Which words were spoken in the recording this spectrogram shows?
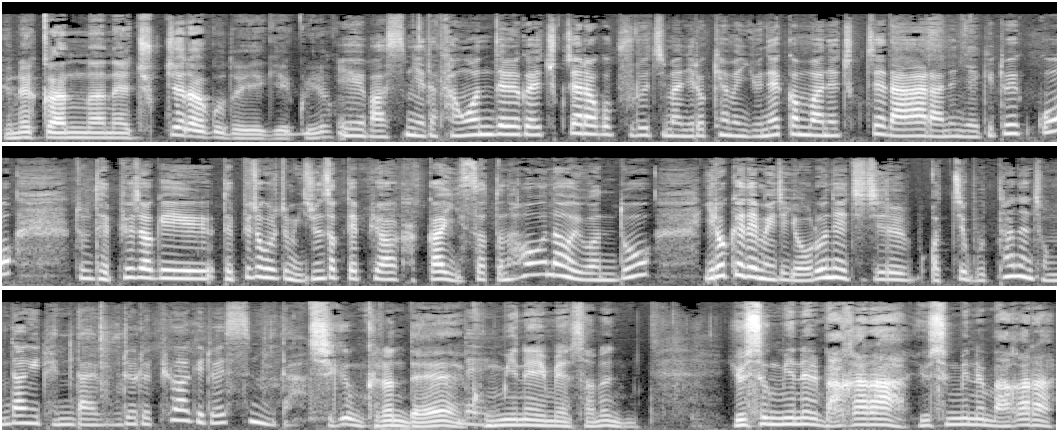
윤핵관만의 축제라고도 얘기했고요. 예, 맞습니다. 당원들과의 축제라고 부르지만 이렇게 하면 윤핵관만의 축제다라는 얘기도 했고 좀 대표적인 대표적으로 좀 이준석 대표와 가까이 있었던 허은하 의원도 이렇게 되면 이제 여론의 지지를 얻지 못하는 정당이 된다 우려를 표하기 도 했습니다. 지금 그런데 네. 국민의힘에서는 유승민을 막아라, 유승민을 막아라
